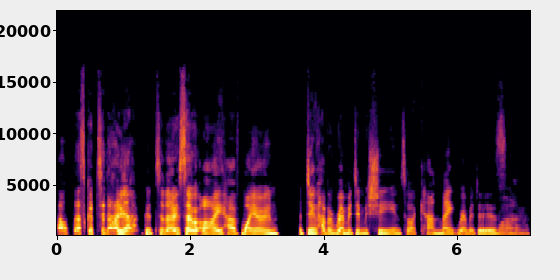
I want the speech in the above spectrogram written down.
oh, that's good to know. Yeah, good to know. So I have my own, I do have a remedy machine, so I can make remedies, Wow.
